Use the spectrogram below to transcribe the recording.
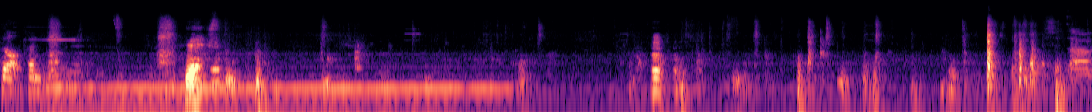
Got a pen. Yes. Sit down.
